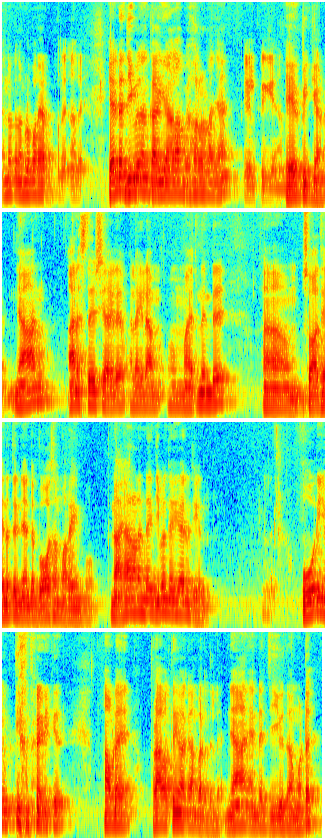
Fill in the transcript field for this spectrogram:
എന്നൊക്കെ നമ്മൾ പറയാറുണ്ട്. എന്റെ ജീവിതം കയ്യാളാം വിഹറുള്ള ഞാൻ ഏൽപ്പിക്കുകയാണ്. ഏൽപ്പിക്കുകയാണ്. ഞാൻ അനസ്തേഷ്യയിലെ അല്ലെങ്കിൽ ആ മരുന്നിന്റെ സ്വാധീനത്തിൽ ഞാൻ എന്റെ ബോധം മറയുമ്പോൾ പിന്നെ അയാളാണ് എന്റെ ജീവൻ കൈകാര്യം ചെയ്യുന്നത്. ഒരു യുക്തി ഒന്നും എനിക്ക് അവിടെ പ്രാവർത്തികമാക്കാൻ പറ്റത്തില്ല. ഞാൻ എന്റെ ജീവിതം അങ്ങോട്ട്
